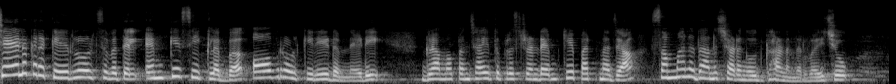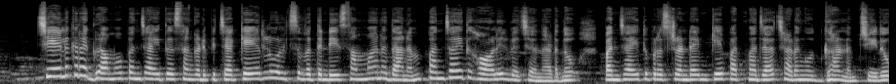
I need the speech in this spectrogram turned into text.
Chelakkara കേരളോത്സവത്തിൽ M K C club overall കിരീടം നേടി. ഗ്രാമപഞ്ചായത്ത് പ്രസിഡന്റ് എം കെ പത്മജ സമ്മാനദാന ചടങ്ങ് ഉദ്ഘാടനം നിർവഹിച്ചു. ചേലക്കര ഗ്രാമപഞ്ചായത്ത് സംഘടിപ്പിച്ച കേരളോത്സവത്തിന്റെ സമ്മാനദാനം പഞ്ചായത്ത് ഹാളിൽ വെച്ച് നടന്നു. Panchayat president M K Padmaja ചടങ്ങ് ഉദ്ഘാടനം ചെയ്തു.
